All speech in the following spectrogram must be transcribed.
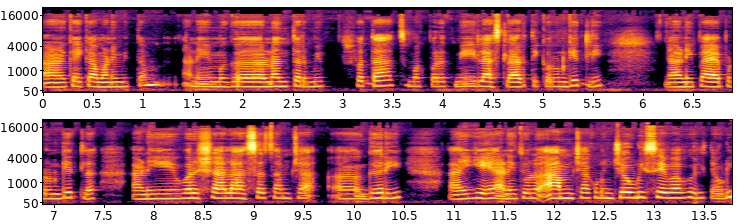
काही कामानिमित्त. आणि मग नंतर मी स्वतःच मग परत मी लास्टला आरती करून घेतली. आणि पाया पडून घेतलं. आणि वर्षाला असंच आमच्या घरी ये आणि तुला आमच्याकडून जेवढी सेवा होईल तेवढी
